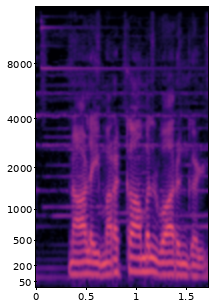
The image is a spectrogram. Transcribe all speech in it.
நாளை மறக்காமல் வாருங்கள்.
